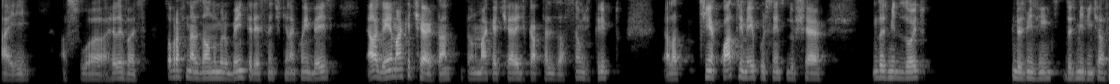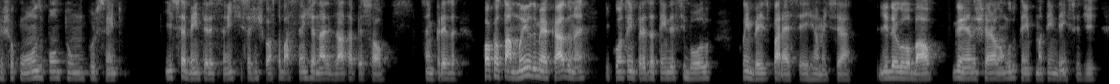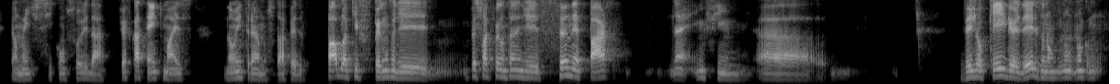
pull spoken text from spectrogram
aí a sua relevância. Só para finalizar, um número bem interessante aqui na Coinbase, ela ganha market share, tá? Então, no market share de capitalização de cripto, ela tinha 4,5% do share em 2018, em 2020, 2020 ela fechou com 11,1%. Isso é bem interessante, isso a gente gosta bastante de analisar, tá, pessoal? Essa empresa, qual que é o tamanho do mercado, né? E quanto a empresa tem desse bolo. Coinbase parece aí realmente ser a líder global, ganhando share ao longo do tempo, uma tendência de realmente se consolidar. A gente vai ficar atento, mas não entramos, tá, Pedro? Pablo aqui pergunta de. O pessoal aqui perguntando de Sanepar, né? Enfim. Uh... Veja o Kager deles, eu não, não, não, não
